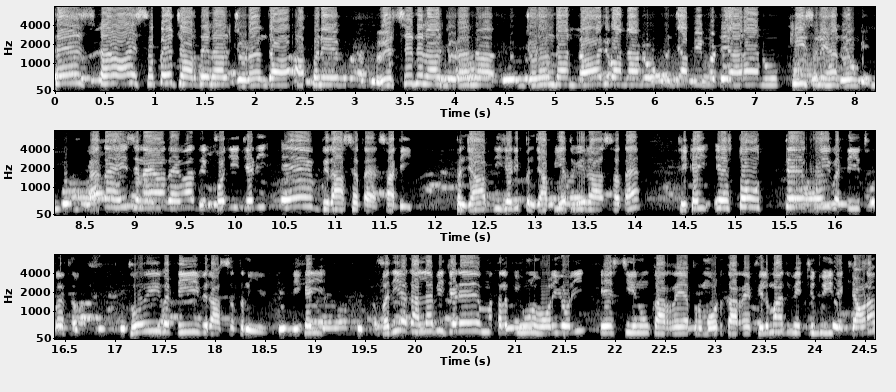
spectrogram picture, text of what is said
ਤੇ ਆਹ ਸੱਭਿਆਚਾਰ ਦੇ ਨਾਲ ਜੁੜਨ ਦਾ ਆਪਣੇ ਵਿਰਸੇ ਦੇ ਨਾਲ ਜੁੜਨ ਜੁੜਨ ਦਾ ਨੌਜਵਾਨਾਂ ਨੂੰ ਪੰਜਾਬੀ ਮੁਟਿਆਰਾਂ ਨੂੰ ਕੀ ਸੁਨੇਹਾ ਦਿਓਗੇ? ਮੈਂ ਤਾਂ ਇਹੀ ਸੁਣਾਇਆ ਦੇਵਾਂ ਦੇਖੋ ਜੀ ਜਿਹੜੀ ਇਹ ਵਿਰਾਸਤ ਹੈ ਸਾਡੀ ਪੰਜਾਬ ਦੀ ਜਿਹੜੀ ਪੰਜਾਬੀਅਤ ਵਿਰਾਸਤ ਹੈ ਠੀਕ ਹੈ ਜੀ ਇਸ ਤੋਂ ਉੱਤੇ ਕੋਈ ਵੱਡੀ ਥੋੜਾ ਥੋੜੀ ਵੱਡੀ ਵਿਰਾਸਤ ਨਹੀਂ ਹੈ, ਠੀਕ ਹੈ ਜੀ? ਵਧੀਆ ਗੱਲ ਹੈ ਵੀ ਜਿਹੜੇ ਮਤਲਬ ਕਿ ਹੁਣ ਹੌਲੀ ਹੌਲੀ ਇਸ ਚੀਜ਼ ਨੂੰ ਕਰ ਰਹੇ ਆ ਪ੍ਰਮੋਟ ਕਰ ਰਹੇ ਫਿਲਮਾਂ ਦੇ ਵਿੱਚ ਤੁਸੀਂ ਦੇਖਿਆ ਹੋਣਾ,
